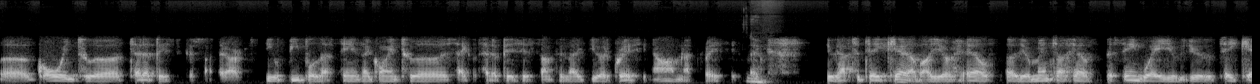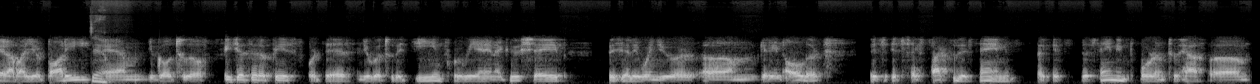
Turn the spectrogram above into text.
uh, going to a therapist because there are still people that think that going to a psychotherapist is something like you are crazy. No, I'm not crazy. It's like you have to take care about your health, uh, your mental health, the same way you, you take care about your body. Yeah. And you go to a physiotherapist for this, and you go to the gym for being in a good shape, especially when you are um, getting older. It's, it's exactly the same. It's, like it's the same important to have um,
